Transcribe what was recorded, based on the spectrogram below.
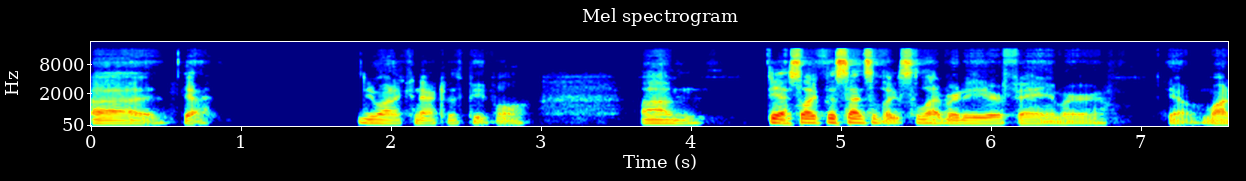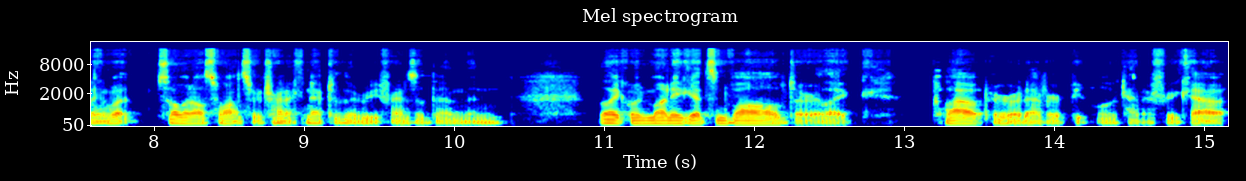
uh yeah, you want to connect with people. Um yeah, so like the sense of like celebrity or fame or you know, wanting what someone else wants or trying to connect with them be friends with them and like when money gets involved or like clout or whatever, people kind of freak out.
